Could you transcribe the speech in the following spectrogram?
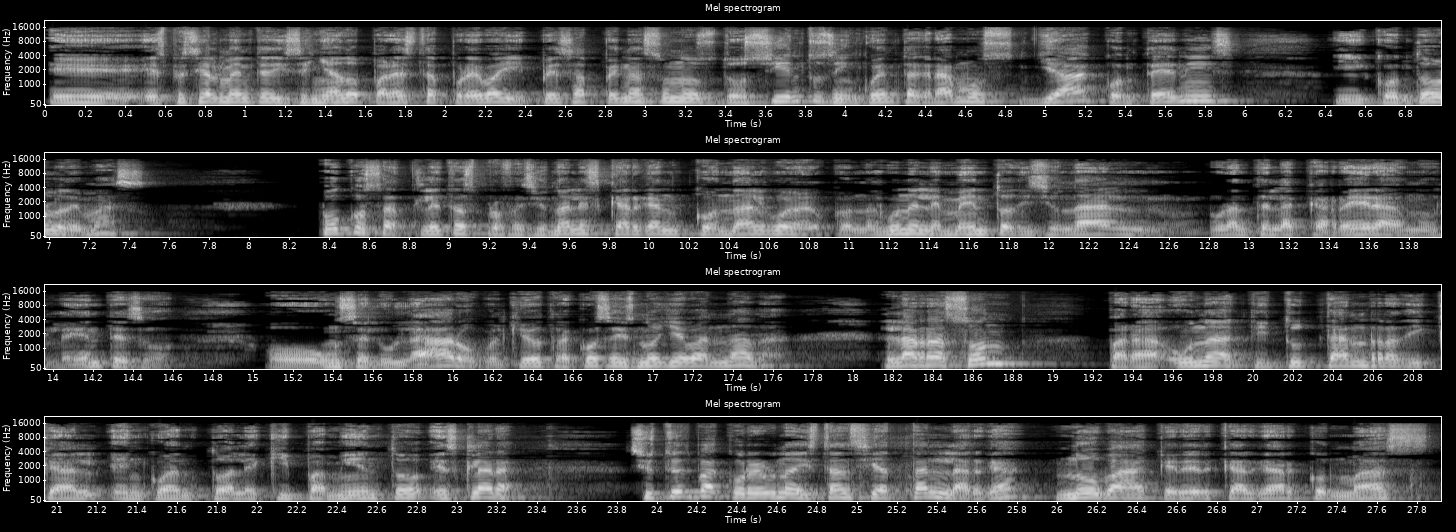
eh, especialmente diseñado para esta prueba y pesa apenas unos 250 gramos ya con tenis y con todo lo demás. Pocos atletas profesionales cargan con algo, con algún elemento adicional durante la carrera, unos lentes o, o un celular o cualquier otra cosa, y no llevan nada. La razón para una actitud tan radical en cuanto al equipamiento es clara si usted va a correr una distancia tan larga, no va a querer cargar con más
